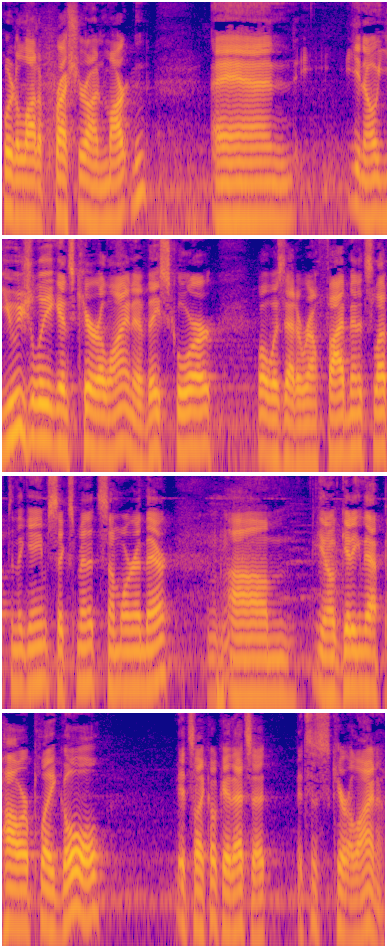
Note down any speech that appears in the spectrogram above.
put a lot of pressure on Martin. And, you know, usually against Carolina, if they score, what was that, around five minutes left in the game, six minutes, somewhere in there, mm-hmm. um, you know, getting that power play goal, it's like, okay, that's it. It's just Carolina.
